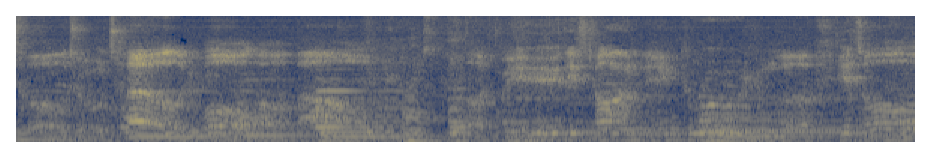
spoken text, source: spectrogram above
go to tell. But with this time including, it's all.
